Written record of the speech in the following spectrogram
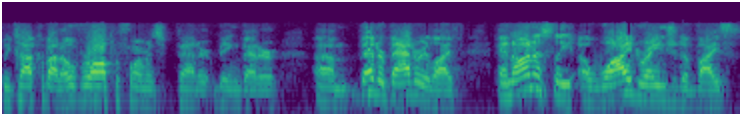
We talk about overall performance better, being better, um, better battery life, and honestly, a wide range of devices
